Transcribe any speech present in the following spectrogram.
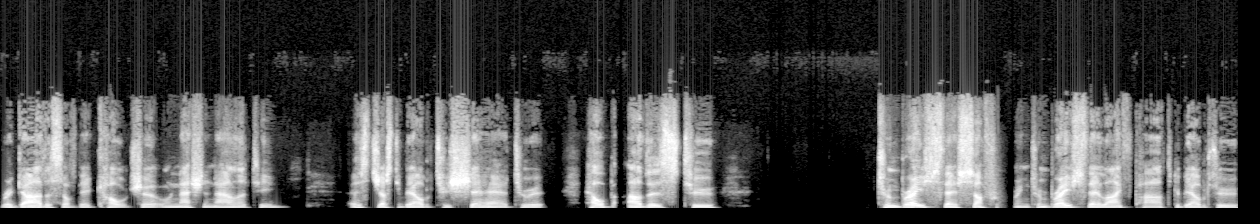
regardless of their culture or nationality, is just to be able to share, to help others to to embrace their suffering, to embrace their life path, to be able to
